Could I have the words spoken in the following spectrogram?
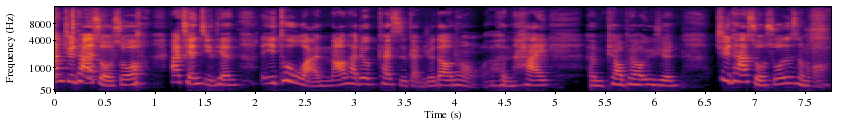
但据他所说，他前几天一吐完，然后他就开始感觉到那种很嗨，很飘飘欲仙。据他所说是什么？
